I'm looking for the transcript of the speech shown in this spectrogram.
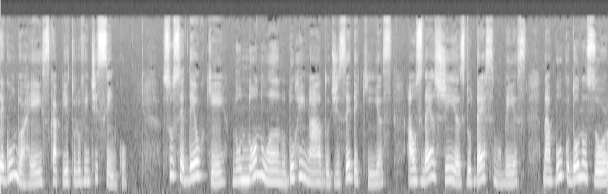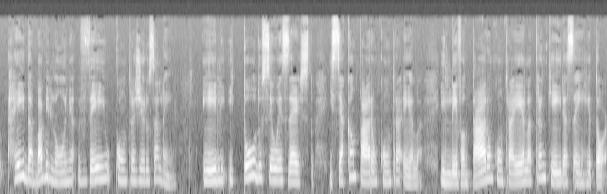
Segundo a Reis, capítulo 25. Sucedeu que, no nono ano do reinado de Zedequias, aos dez dias do décimo mês, Nabucodonosor, rei da Babilônia, veio contra Jerusalém. Ele e todo o seu exército e se acamparam contra ela, e levantaram contra ela tranqueiras em redor.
